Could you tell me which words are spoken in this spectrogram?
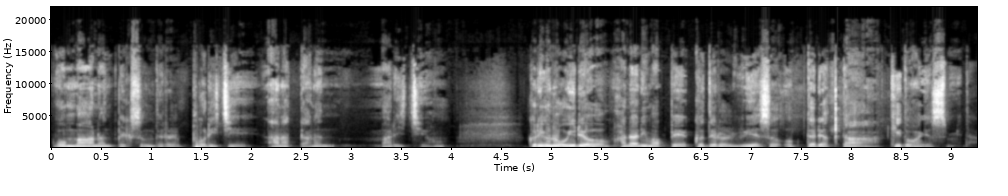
원망하는 백성들을 버리지 않았다는 말이지요. 그리고는 오히려 하나님 앞에 그들을 위해서 엎드렸다 기도하였습니다.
